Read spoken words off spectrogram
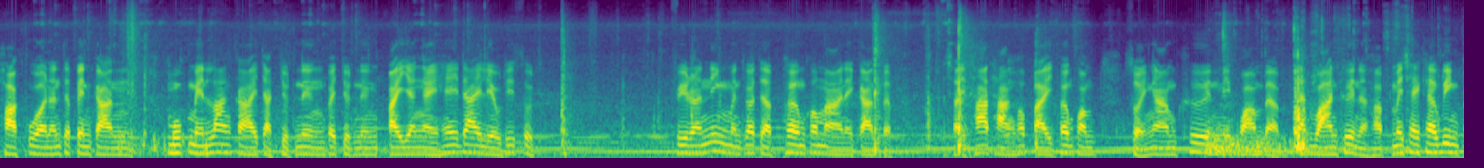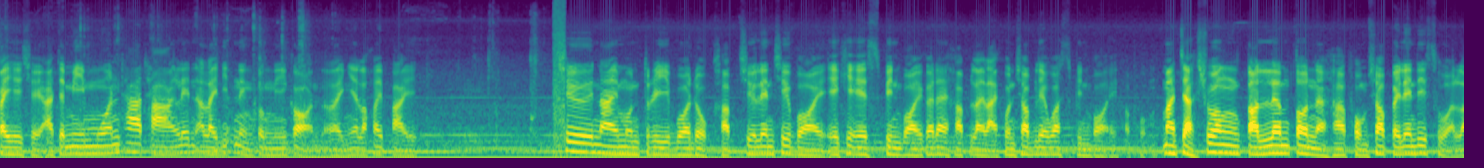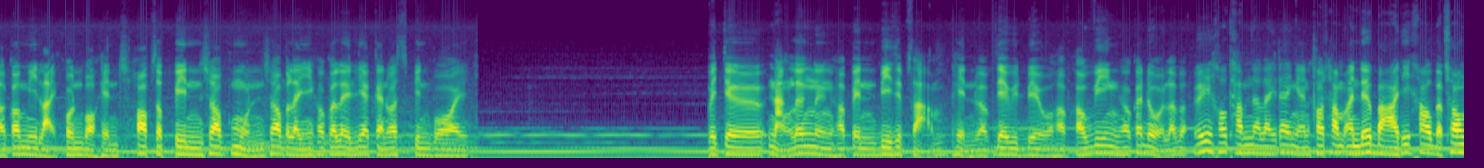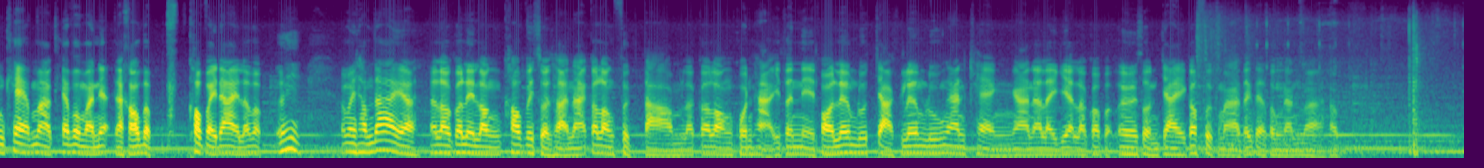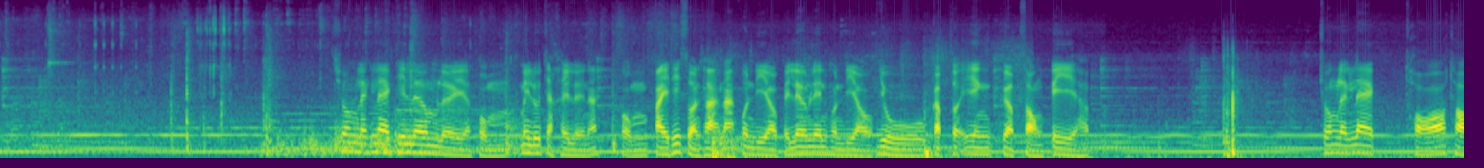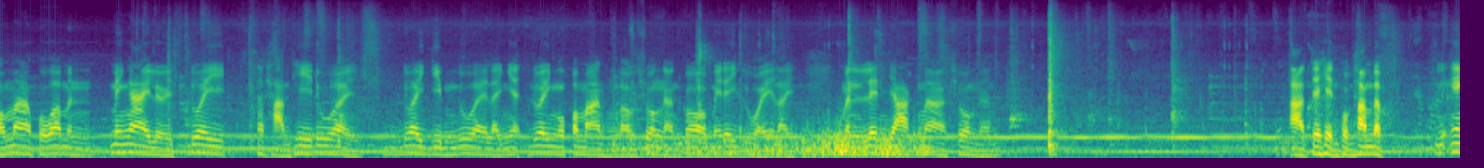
พากัวนั้นจะเป็นการมุกเมนต์ร่างกายจากจุดหนึ่งไปจุดหนึ่งไปยังไงให้ได้เร็วที่สุดฟรีรันนิ่งมันก็จะเพิ่มเข้ามาในการแบบใส่ท่าทางเข้าไป เพิ่มความสวยงามขึ้น มีความแบบแอดวานขึ้นนะครับ ไม่ใช่แค่วิ่งไปเฉยๆอาจจะมีม้วนท่าทางเล่นอะไรนิดหนึ่งตรงนี้ก่อนอะไรเงี้ยแล้วค่อยไป ชื่อนายมนตรีบัวดกครับ ชื่อเล่นชื่อบอย AKA Spin Boy ก็ได้ครับ หลายๆ คนชอบเรียกว่า Spin Boy ครับผม มาจากช่วงตอนเริ่มต้นนะครับผมชอบไปเล่นที่สวน แล้วก็มีหลายคนบอกเห็นชอบสปิน ชอบหมุนชอบอะไรอย่างนี้เขาก็เลยเรียกกันว่า Spin Boy ไปเจอหนังเรื่องหนึ่งครับเป็น B13 เห็นแบบเดวิดเบลครับเขาวิ่งเขากระโดดแล้วแบบเอ้ยเขาทำอะไรได้งั้นเขาทำอันเดอร์บาร์ที่เข้าแบบช่องแคบมากแค่ประมาณเนี้ยแต่เขาแบบเข้าไปได้แล้วแบบเอ้ย ทำไมทำได้อะแล้วเราก็เลยลองเข้าไปสวนสาธารณะก็ลองฝึกตาม แล้วก็ลองค้นหาอินเทอร์เน็ต พอเริ่มรู้จักเริ่มรู้งานแข่งงานอะไรเงี้ยเราก็แบบเออสนใจก็ฝึกมาตั้งแต่ตรงนั้นมาครับ ช่วงแรก ๆที่เริ่มเลยผมไม่รู้จักใครเลยนะ ผมไปที่สวนสาธารณะคนเดียวไปเริ่มเล่นคนเดียว อยู่กับตัวเองเกือบ 2 ปีครับ ช่วงแรก ๆท้อท้อมากเพราะว่ามันไม่ง่ายเลยด้วยสถานที่ด้วย ด้วยยิมด้วยอะไรเงี้ยด้วยงบประมาณของเราช่วงนั้นก็ไม่ได้รวยอะไร มันเล่นยากมากช่วงนั้น อาจจะเห็นผมทำแบบ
